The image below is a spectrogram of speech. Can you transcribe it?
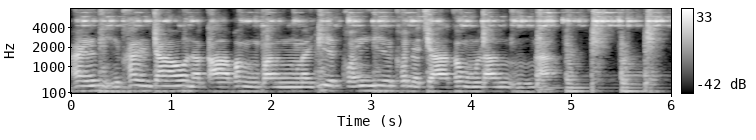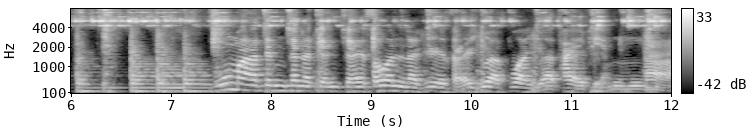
哎，你看着那嘎嘣嘣了，一捆一捆的家中扔啊。驸马真钱的天天顺了，日子越过越太平啊。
